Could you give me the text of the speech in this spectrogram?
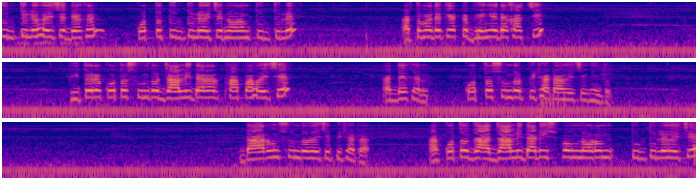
তুলতুলে হয়েছে, দেখেন। কত তুলতুলে হয়েছে, নরম তুলতুলে। আর তোমাদেরকে একটা ভেঙে দেখাচ্ছি। ভিতরে কত সুন্দর জালিদার আর ফাঁপা হয়েছে। আর দেখেন কত সুন্দর পিঠাটা হয়েছে কিন্তু। দারুণ সুন্দর হয়েছে পিঠাটা। আর কত জালিদার স্পং নরম তুলতুলে হয়েছে।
